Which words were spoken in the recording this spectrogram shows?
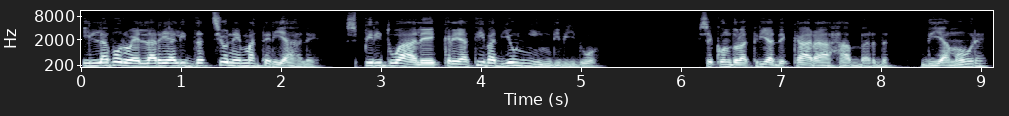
il lavoro è la realizzazione materiale, spirituale e creativa di ogni individuo. Secondo la triade cara a Hubbard di amore,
